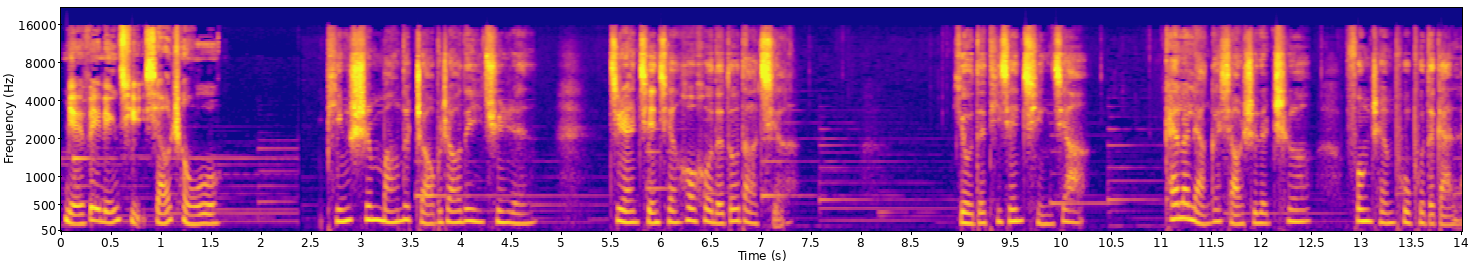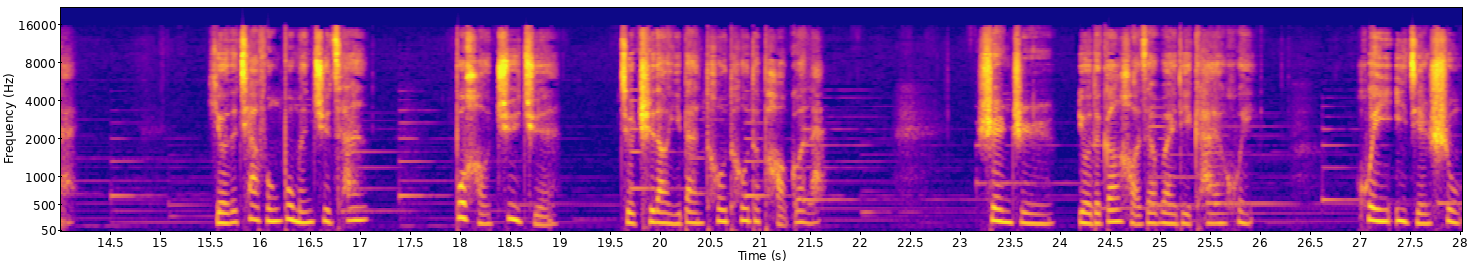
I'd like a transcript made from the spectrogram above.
免费领取小宠物。平时忙得找不着的一群人，竟然前前后后的都到齐了。有的提前请假，开了两个小时的车，风尘仆仆的赶来；有的恰逢部门聚餐，不好拒绝，就吃到一半偷偷的跑过来。甚至有的刚好在外地开会，会议一结束，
